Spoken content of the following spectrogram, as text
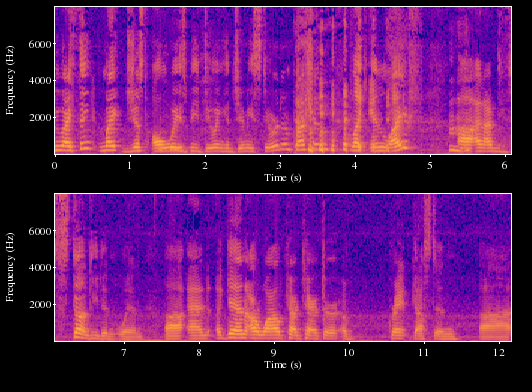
who I think might just always be doing a Jimmy Stewart impression, like, in life. Uh, and I'm stunned he didn't win. Uh, and again, our wild card character of Grant Gustin uh,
